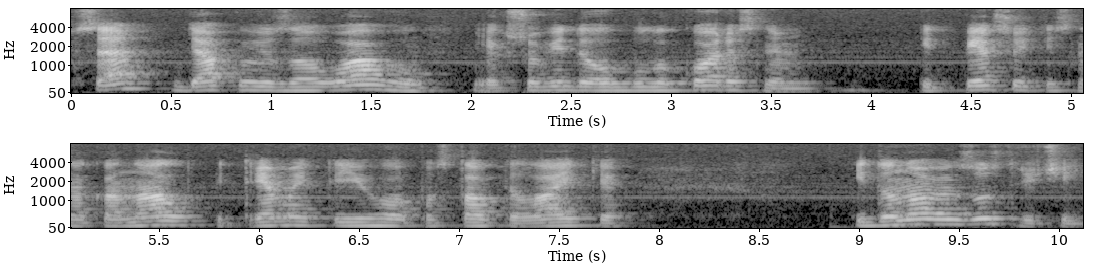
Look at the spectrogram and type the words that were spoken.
Все, дякую за увагу. Якщо відео було корисним, підписуйтесь на канал, підтримайте його, поставте лайки. І до нових зустрічей!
